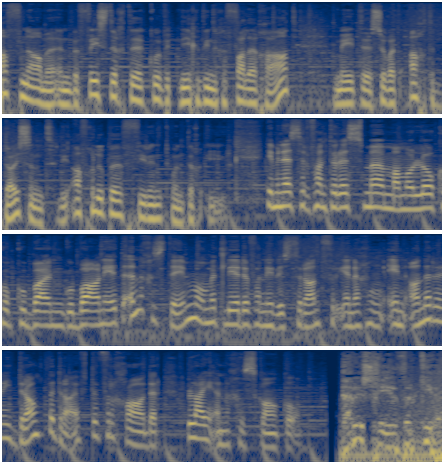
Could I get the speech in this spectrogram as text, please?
afname in bevestigde COVID-19 gevalle gehad met sowat 8000 die afgelope 24 uur. Die minister van Toerisme, Mamoloko Kubane Ngubane, het ingestem om met lede van die restaurantvereniging en ander in die drankbedryf te vergader, bly ingeskakel. Daar is geen verkeer.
